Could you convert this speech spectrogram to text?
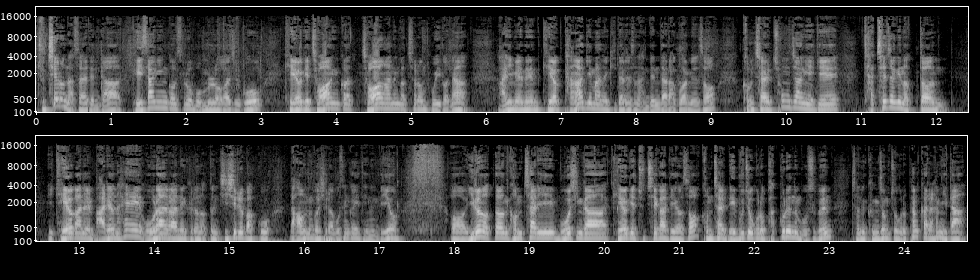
주체로 나서야 된다. 대상인 것으로 머물러 가지고 개혁에 저항 저항하는 것처럼 보이거나 아니면은 개혁 당하기만을 기다려서는 안 된다라고 하면서 검찰총장에게 자체적인 어떤 이 개혁안을 마련해 오라라는 그런 어떤 지시를 받고 나오는 것이라고 생각이 되는데요. 어, 이런 어떤 검찰이 무엇인가 개혁의 주체가 되어서 검찰 내부적으로 바꾸려는 모습은 저는 긍정적으로 평가를 합니다.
